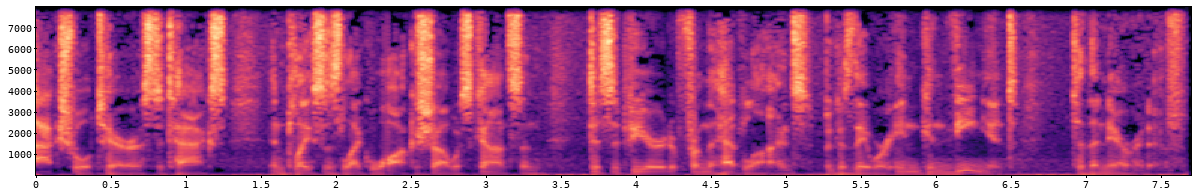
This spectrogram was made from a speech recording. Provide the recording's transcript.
actual terrorist attacks in places like Waukesha, Wisconsin, disappeared from the headlines because they were inconvenient to the narrative.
